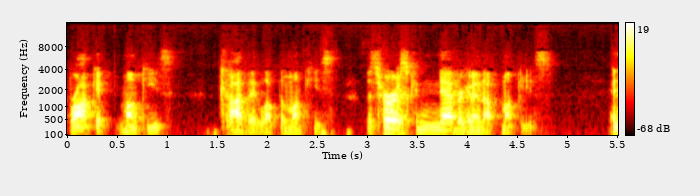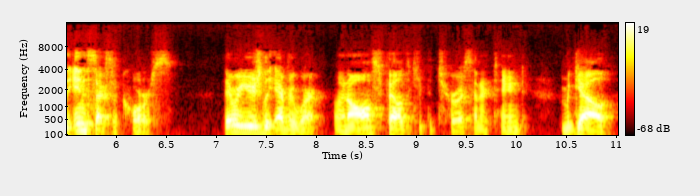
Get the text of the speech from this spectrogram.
brocket, monkeys. God, they loved the monkeys. The tourists could never get enough monkeys. And insects, of course. They were usually everywhere, and when all failed to keep the tourists entertained, Miguel,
